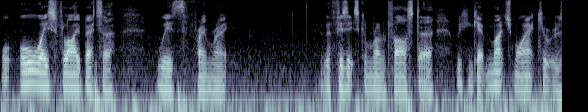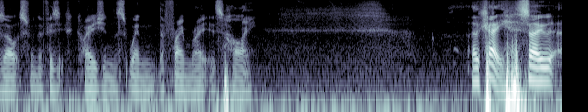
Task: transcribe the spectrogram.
will always fly better with frame rate. The physics can run faster, we can get much more accurate results from the physics equations when the frame rate is high. Okay, so uh,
